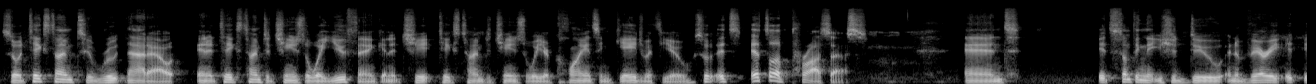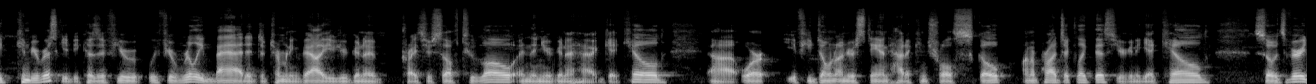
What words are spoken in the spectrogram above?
So it takes time to root that out and it takes time to change the way you think and it takes time to change the way your clients engage with you. So it's it's a process. And it's something that you should do in a very it, it can be risky because if you're if you're really bad at determining value you're going to price yourself too low and then you're going to ha- get killed. Uh, or if you don't understand how to control scope on a project like this you're going to get killed. So it's very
